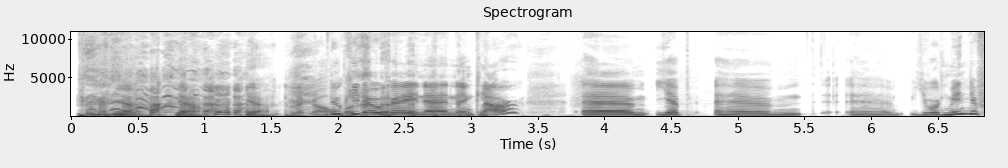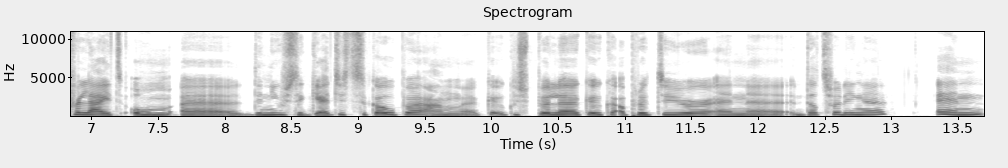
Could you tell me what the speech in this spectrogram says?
Ja, ja, ja. Lekker Doekje eroverheen en, en klaar. Ehm, je, hebt, ehm, eh, je wordt minder verleid om eh, de nieuwste gadgets te kopen aan eh, keukenspullen, keukenapparatuur en dat soort dingen. En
